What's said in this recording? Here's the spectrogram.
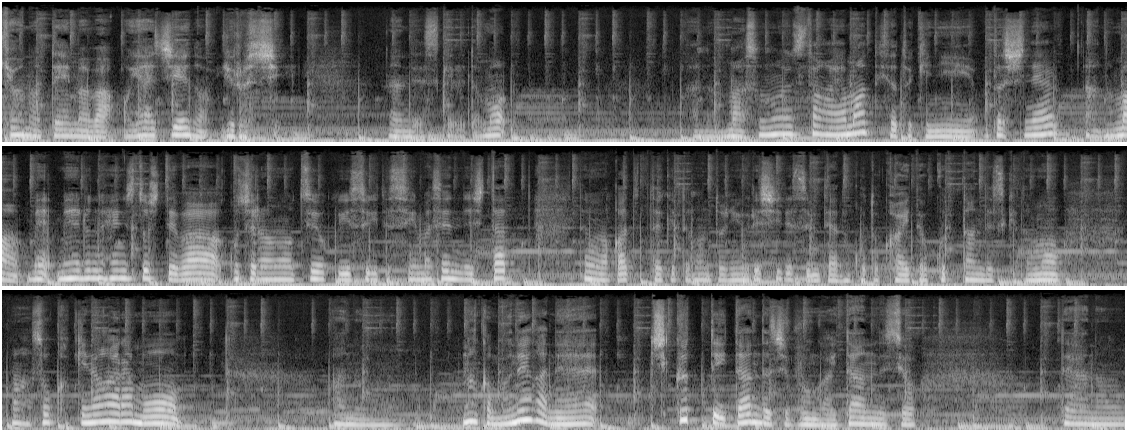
今日のテーマは親父への許しなんですけれどもあの、まあ、そのおじさんが謝ってきた時に私ねあの、まあ、メールの返事としてはこちらも強く言い過ぎてすいませんでしたでも分かっていただけて本当に嬉しいですみたいなことを書いて送ったんですけども、まあ、そう書きながらもあのなんか胸がねチクっていたんだ自分がいたんですよ。であの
